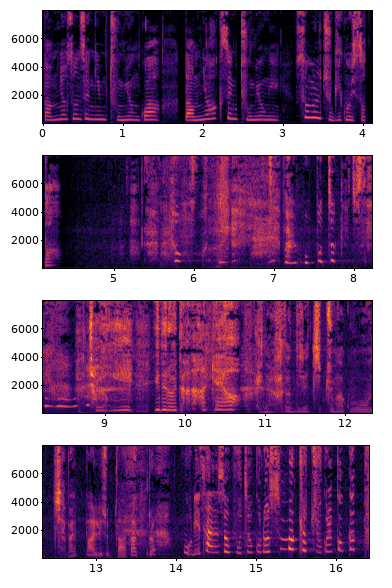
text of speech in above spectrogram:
남녀 선생님 두 명과 남녀 학생 두 명이 숨을 죽이고 있었다. 제발 못 본 척 해주세요. 조용히 이대로 있다가 나갈게요. 그냥 하던 일에 집중하고 제발 빨리 좀 나가주라. 우리 산소 부족으로 숨 막혀 죽을 것 같아.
